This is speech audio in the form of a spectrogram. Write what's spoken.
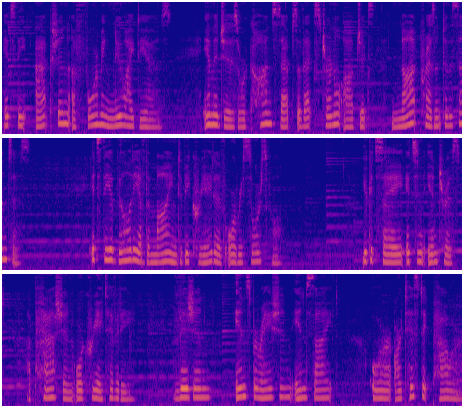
it's the action of forming new ideas, images, or concepts of external objects not present to the senses. It's the ability of the mind to be creative or resourceful. You could say it's an interest, a passion, or creativity, vision, inspiration, insight, or artistic power.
